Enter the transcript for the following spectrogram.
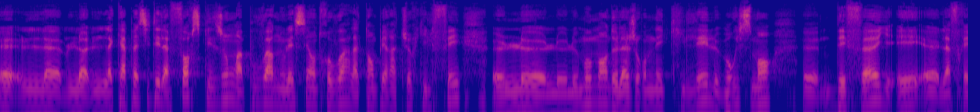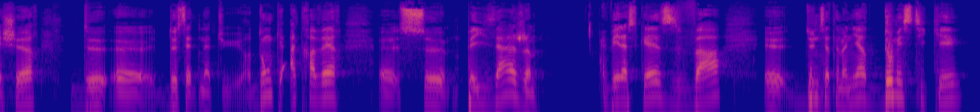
euh, la, la capacité, la force qu'ils ont à pouvoir nous laisser entrevoir la température qu'il fait, euh, le, moment de la journée qu'il est, le bruissement euh, des feuilles et euh, la fraîcheur de, de cette nature. Donc à travers ce paysage, Velasquez va d'une certaine manière domestiquer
